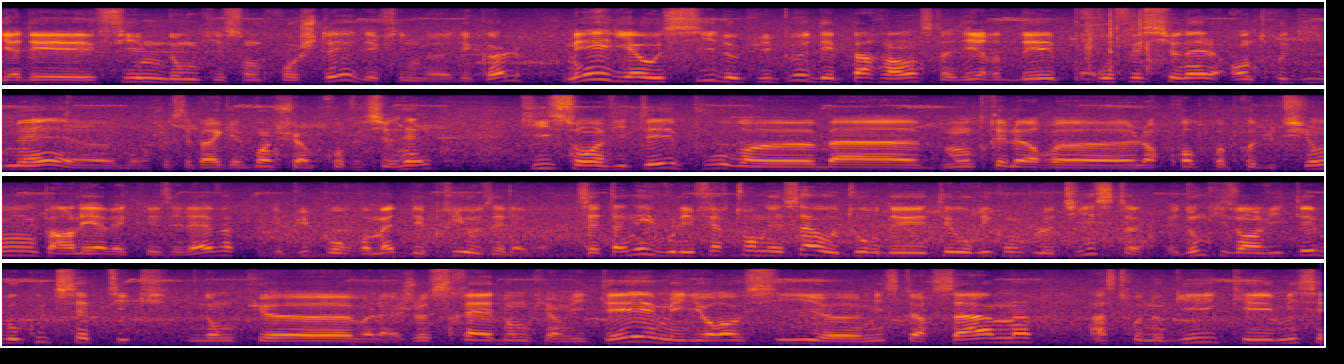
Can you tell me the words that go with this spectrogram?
Il y a des films donc qui sont projetés, des films d'école, mais il y a aussi depuis peu des parrains, c'est-à-dire des professionnels entre guillemets, bon je sais pas à quel point je suis un professionnel, qui sont invités pour euh, bah, montrer leur, euh, leur, propre production, parler avec les élèves, et puis pour remettre des prix aux élèves. Cette année, ils voulaient faire tourner ça autour des théories complotistes, et donc ils ont invité beaucoup de sceptiques. Donc euh, voilà, je serai donc invité, mais il y aura aussi Mister Sam, Astronogeek et Miss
